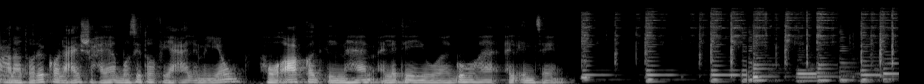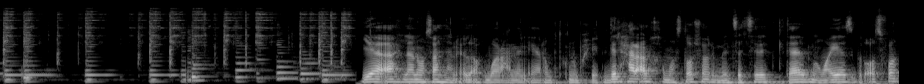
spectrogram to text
على طريقة لعيش حياة بسيطة في عالم اليوم هو أعقد المهام التي يواجهها الإنسان. يا أهلا وسهلا إيه الأخبار؟ عاملين إيه يا رب تكونوا بخير. دي الحلقة ال 15 من سلسلة كتاب مميز بالأصفر.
